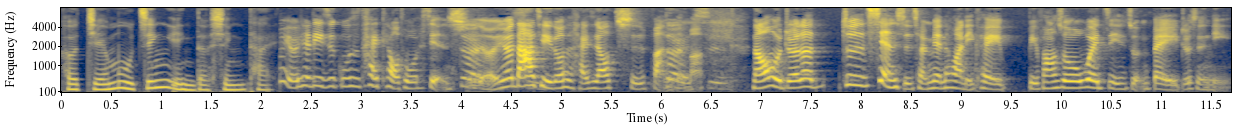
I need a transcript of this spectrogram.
和节目经营的心态。因为有一些励志故事太跳脱现实了，因为大家其实都是还是要吃饭的嘛。然后我觉得，就是现实层面的话，你可以。比方说，为自己准备就是你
